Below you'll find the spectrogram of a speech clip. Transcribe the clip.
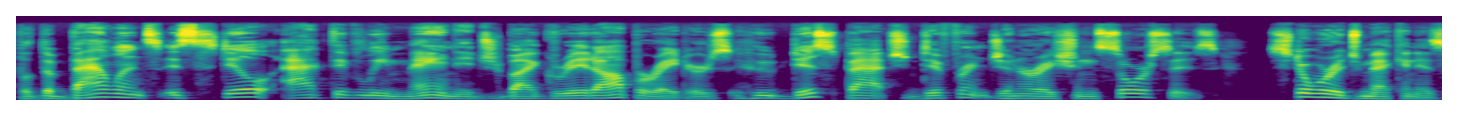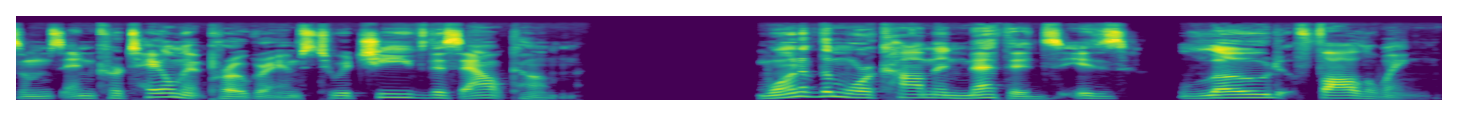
But the balance is still actively managed by grid operators who dispatch different generation sources storage mechanisms, and curtailment programs to achieve this outcome. One of the more common methods is load following,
